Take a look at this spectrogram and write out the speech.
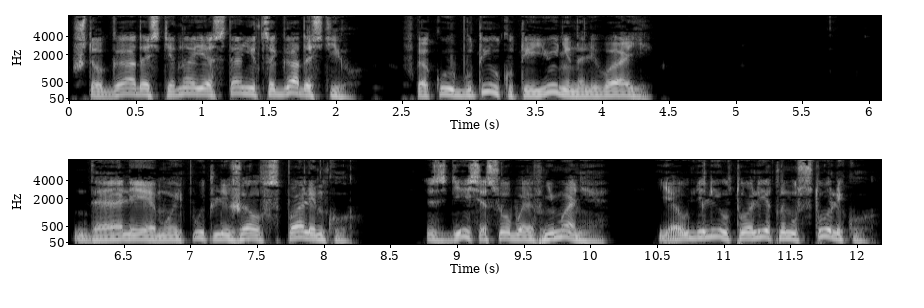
что гадость она и останется гадостью, в какую бутылку ты ее не наливай. Далее мой путь лежал в спаленку. Здесь особое внимание я уделил туалетному столику.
